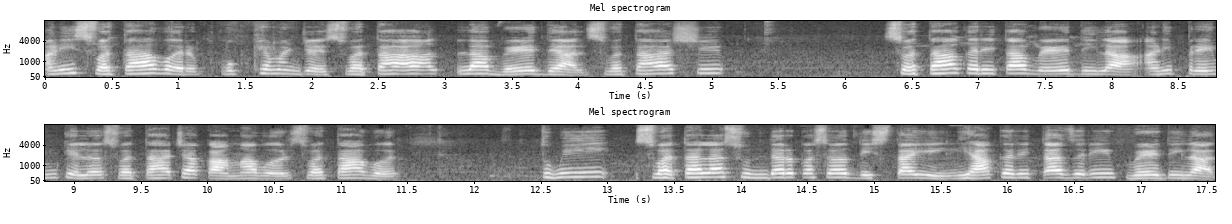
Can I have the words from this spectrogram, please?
आणि स्वतःवर मुख्य म्हणजे स्वतःला वेळ द्याल स्वतःशी स्वतःकरिता वेळ दिला आणि प्रेम केलं स्वतःच्या कामावर स्वतःवर. तुम्ही स्वतःला सुंदर कसं दिसता येईल ह्याकरिता जरी वेळ दिलात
